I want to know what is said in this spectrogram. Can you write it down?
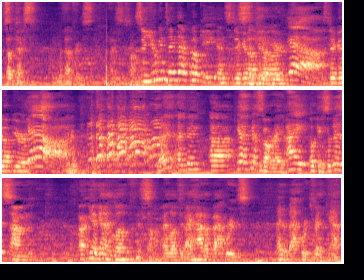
subtext with that phrase. with ISIS. So you can take that cookie and stick it up it up your, your- yeah. stick it up your. Yeah. right? I think. Uh, yeah, I think that's about right. I okay. So this, um, uh, you know, again, I love this song. I loved it. I had a backwards. I had a backwards red cap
